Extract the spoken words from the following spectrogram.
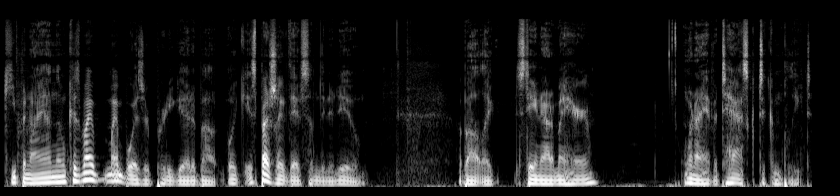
keep an eye on them cuz my my boys are pretty good about like especially if they have something to do about like staying out of my hair when I have a task to complete."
